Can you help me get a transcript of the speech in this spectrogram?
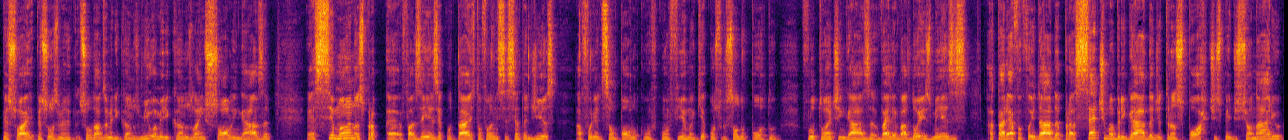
pessoas, soldados americanos, mil americanos lá em solo em Gaza, é, semanas para é, fazer e executar, estão falando em 60 dias. A Folha de São Paulo confirma que a construção do porto flutuante em Gaza vai levar dois meses. A tarefa foi dada para a sétima Brigada de Transporte Expedicionário,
